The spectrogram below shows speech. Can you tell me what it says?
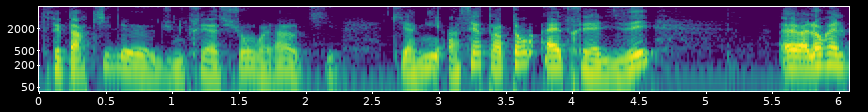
Ça fait partie d'une création, voilà, qui, a mis un certain temps à être réalisée. Euh, alors, elle,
